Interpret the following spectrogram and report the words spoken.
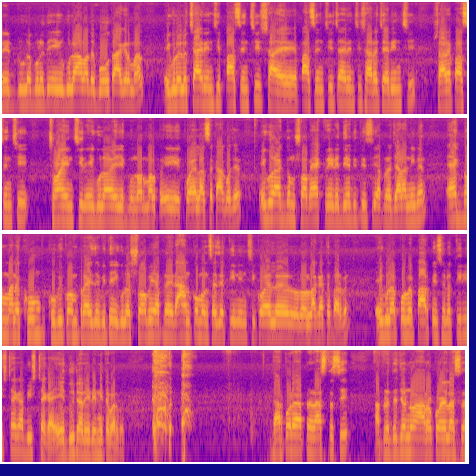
লেটগুলো বলে দিই এইগুলো আমাদের বহুত আগের মাল। এগুলো হলো চার ইঞ্চি, পাঁচ ইঞ্চি পাঁচ ইঞ্চি, চার ইঞ্চি, সাড়ে চার ইঞ্চি, সাড়ে পাঁচ ইঞ্চি, ছয় ইঞ্চির এইগুলো নর্মাল কয়েল আছে কাগজের। এগুলো একদম সব এক রেটে দিয়ে দিতেছি আপনারা যারা নেবেন। একদম মানে খুব, খুবই কম প্রাইসের ভিতরে এগুলো সবই আপনার আনকমন সাইজের তিন ইঞ্চি কয়েলের লাগাতে পারবেন। এগুলা পড়বে পার পিস হলো তিরিশ টাকা, বিশ টাকা, এই দুইটা রেটে নিতে পারবেন। তারপরে আপনার আসতেছি, আপনাদের জন্য আরও কয়েল আছে।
